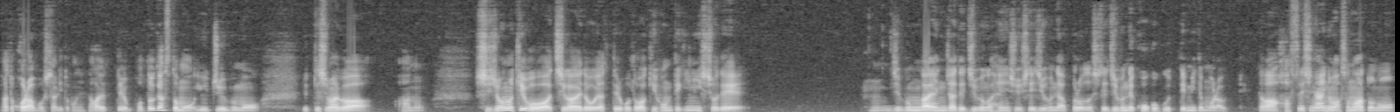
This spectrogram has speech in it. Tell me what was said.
あとコラボしたりとかね。だからやってる、ポッドキャストも YouTube も言ってしまえば、あの、市場の規模は違えど、やってることは基本的に一緒で、うん、自分が演者で自分が編集して自分でアップロードして自分で広告売って見てもらうって。だから発生しないのはその後の、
